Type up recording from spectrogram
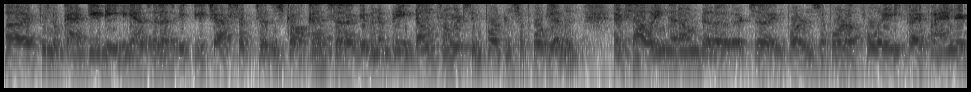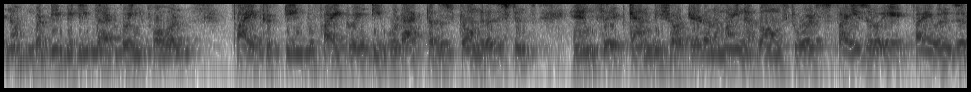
if we look at the daily as well as weekly chart structure, the stock has given a breakdown from its important support level. It's hovering around its important support of 485, 500 now. But we believe that going forward, 515 to 520 would act as a strong resistance. Hence, it can be shorted on a minor bounce towards 508, 510,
